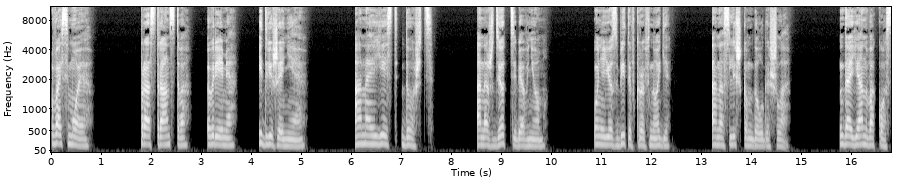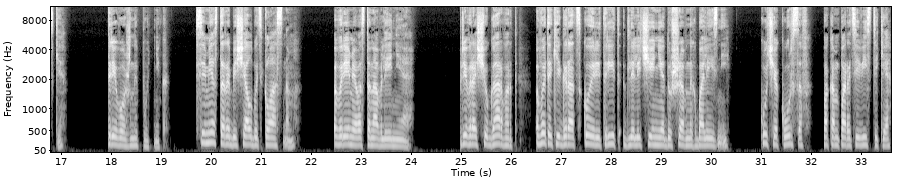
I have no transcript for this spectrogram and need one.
Восьмое. Пространство, время и движение. Она и есть дождь. Она ждет тебя в нем. У нее сбиты в кровь ноги. Она слишком долго шла. Даян Вакоски. Тревожный путник. Семестр обещал быть классным. Время восстановления. Превращу Гарвард в этакий городской ретрит для лечения душевных болезней. Куча курсов по компаративистике,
